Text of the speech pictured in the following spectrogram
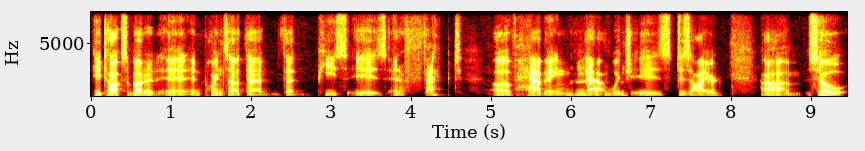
he talks about it and, and points out that that peace is an effect of having mm-hmm, that mm-hmm. which is desired. Um, so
